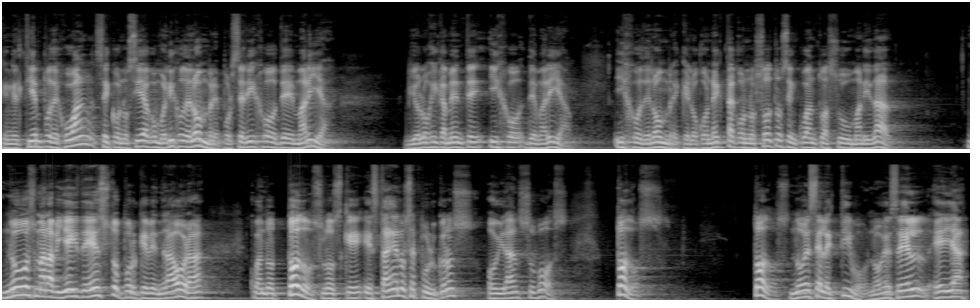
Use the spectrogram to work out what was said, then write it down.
que en el tiempo de Juan se conocía como el Hijo del Hombre, por ser hijo de María biológicamente hijo de María, hijo del hombre, que lo conecta con nosotros en cuanto a su humanidad. No os maravilléis de esto porque vendrá hora cuando todos los que están en los sepulcros oirán su voz. Todos, todos, no es selectivo, no es él, ella,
